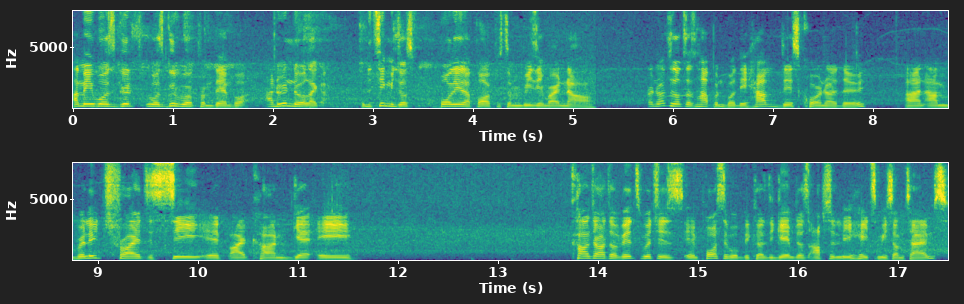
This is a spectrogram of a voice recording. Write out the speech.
I mean, it was good. It was good work from them, but I don't know. Like the team is just falling apart for some reason right now. Not a lot has happened, but they have this corner though, and I'm really trying to see if I can get a counter out of it, which is impossible because the game just absolutely hates me sometimes.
